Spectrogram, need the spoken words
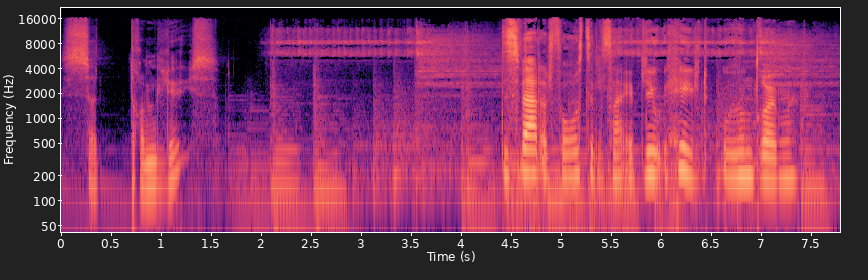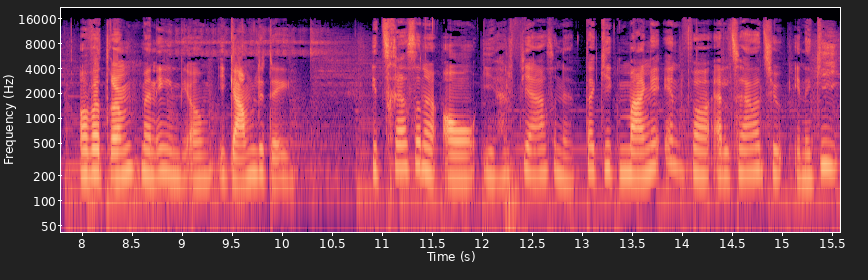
så drøm løs. Det er svært at forestille sig et liv helt uden drømme. Og hvad drømte man egentlig om i gamle dage? I 60'erne og i 70'erne, der gik mange ind for alternativ energi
